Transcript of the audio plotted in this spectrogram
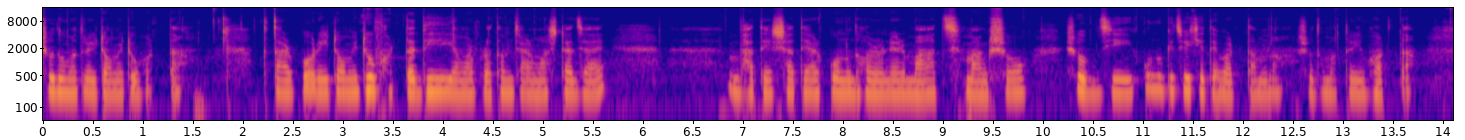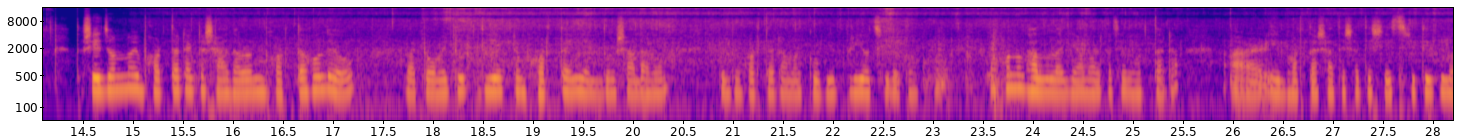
শুধুমাত্র এই টমেটো ভর্তা। তো তারপর এই টমেটো ভর্তা দিয়েই আমার প্রথম চার মাসটা যায়। ভাতের সাথে আর কোনো ধরনের মাছ, মাংস, সবজি কোনো কিছুই খেতে পারতাম না, শুধুমাত্র এই ভর্তা। তো সেই জন্য এই ভর্তাটা একটা সাধারণ ভর্তা হলেও বা টমেটো দিয়ে একটা ভর্তাই একদম সাধারণ। কিন্তু ভর্তাটা আমার খুবই প্রিয় ছিল তখন। এখনও ভালো লাগে আমার কাছে ভর্তাটা। আর এই ভর্তার সাথে সাথে সেই স্মৃতিগুলো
